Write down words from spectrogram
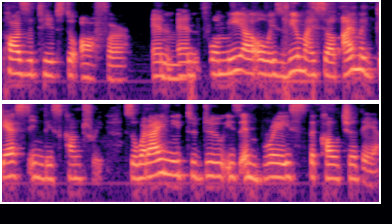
positives to offer and mm. and for me i always view myself i'm a guest in this country so what i need to do is embrace the culture there.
